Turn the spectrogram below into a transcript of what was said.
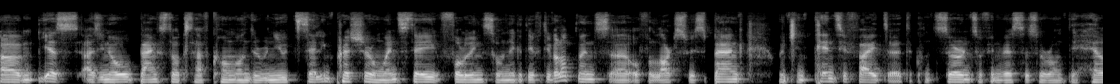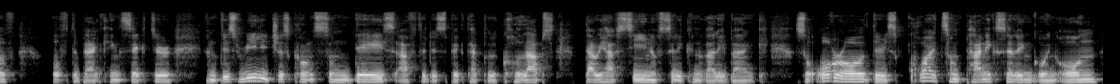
Um, yes, as you know, bank stocks have come under renewed selling pressure on Wednesday following some negative developments uh, of a large Swiss bank, which intensified uh, the concerns of investors around the health of the banking sector. And this really just comes some days after the spectacular collapse that we have seen of Silicon Valley Bank. So overall, there is quite some panic selling going on.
